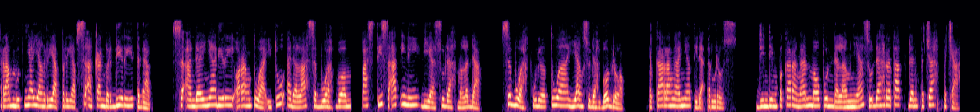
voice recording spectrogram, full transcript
Rambutnya yang riap-riap seakan berdiri tegak. Seandainya diri orang tua itu adalah sebuah bom, pasti saat ini dia sudah meledak. Sebuah kuil tua yang sudah bobrok. Pekarangannya tidak terurus. Dinding pekarangan maupun dalamnya sudah retak dan pecah-pecah.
